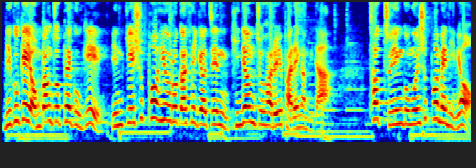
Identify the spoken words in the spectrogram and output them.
미국의 연방조폐국이 인기 슈퍼히어로가 새겨진 기념주화를 발행합니다. 첫 주인공은 슈퍼맨이며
